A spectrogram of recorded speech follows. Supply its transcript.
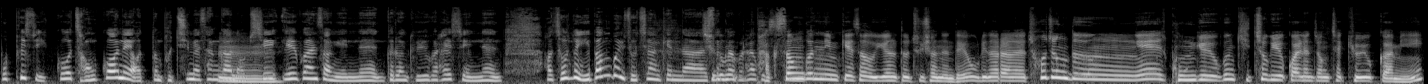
뽑힐 수 있고 정권의 어떤 부침에 상관없이 음. 일관성 있는 그런 교육을 할 수 있는 어, 저는 이 방법이 좋지 않겠나 생각을 하고 박성근님께서 의견을 또 주셨는데요. 우리나라 초중등의 공교육은 기초교육 관련 정책 교육감이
